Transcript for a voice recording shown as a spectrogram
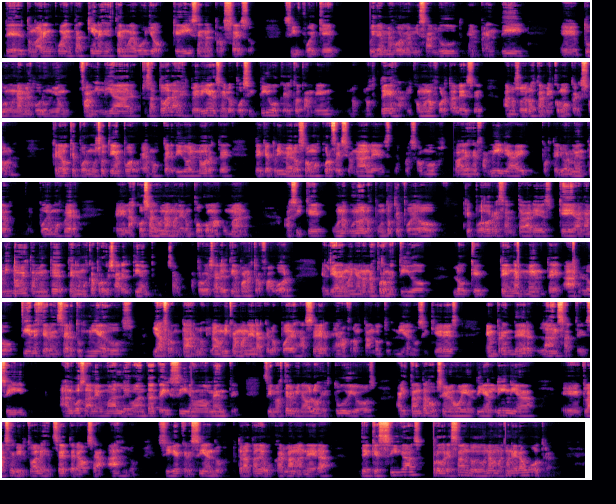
de tomar en cuenta quién es este nuevo yo, qué hice en el proceso, si fue que cuidé mejor de mi salud, emprendí, eh, tuve una mejor unión familiar. O sea, todas las experiencias y lo positivo que esto también nos deja y cómo nos fortalece a nosotros también como personas. Creo que por mucho tiempo hemos perdido el norte de que primero somos profesionales, después somos padres de familia y posteriormente podemos ver eh, las cosas de una manera un poco más humana. Así que uno de los puntos que puedo, que puedo resaltar es que a la misma vez también tenemos que aprovechar el tiempo, o sea, aprovechar el tiempo a nuestro favor. El día de mañana no es prometido, lo que tengas en mente, hazlo, tienes que vencer tus miedos y afrontarlos. La única manera que lo puedes hacer es afrontando tus miedos. Si quieres emprender, lánzate. Si algo sale mal, levántate y sigue nuevamente. Si no has terminado los estudios, hay tantas opciones hoy en día en línea, eh, clases virtuales, etcétera. O sea, hazlo, sigue creciendo, trata de buscar la manera de que sigas progresando de una manera u otra.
